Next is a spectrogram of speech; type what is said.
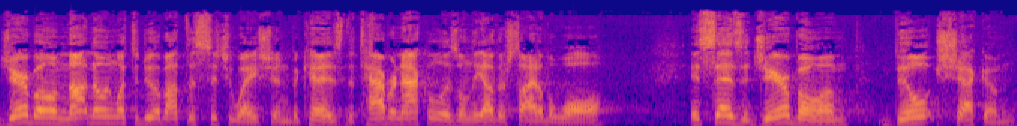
Jeroboam, not knowing what to do about this situation, because the tabernacle is on the other side of the wall, it says that Jeroboam built Shechem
